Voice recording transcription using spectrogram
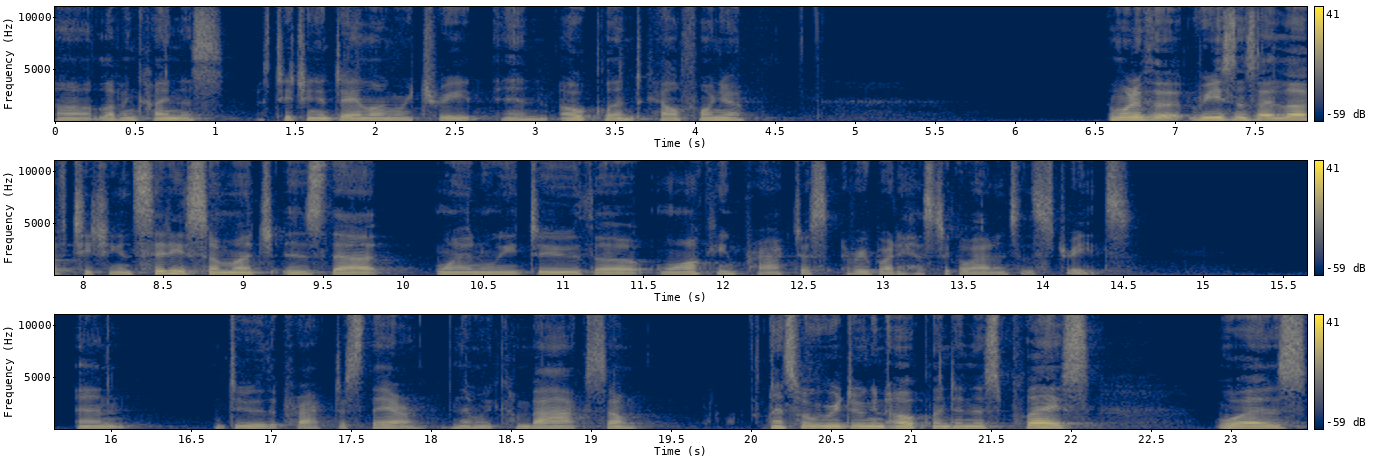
uh, loving kindness. I was teaching a day long retreat in Oakland, California. And one of the reasons I love teaching in cities so much is that when we do the walking practice, everybody has to go out into the streets and do the practice there. And then we come back. So that's what we were doing in Oakland. And this place was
